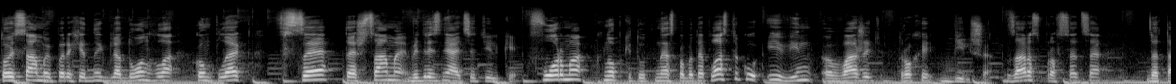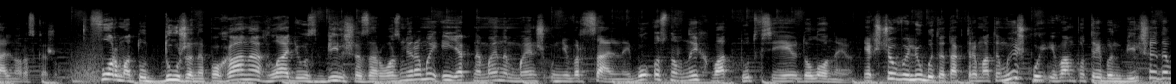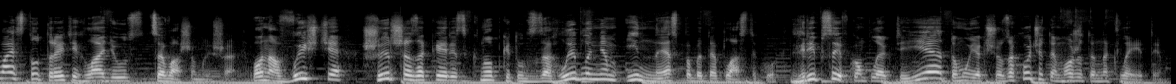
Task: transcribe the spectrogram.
той самий перехідник для донгла, комплект. Все те ж саме відрізняється тільки форма. Кнопки тут не з ПБТ пластику, і він важить трохи більше. Зараз про все це детально розкажу. Форма тут дуже непогана, гладіус більше за розмірами і, як на мене, менш універсальний, бо основний хват тут всією долонею. Якщо ви любите так тримати мишку і вам потрібен більший девайс, то третій гладіус це ваша миша. Вона вище, ширше за керіс, кнопки тут з заглибленням і не з ПБТ пластику. Гріпси в комплекті є, тому якщо захочете, можете наклеїти.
